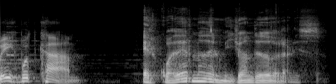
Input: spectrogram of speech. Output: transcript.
Big. El cuaderno del millón de dólares.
